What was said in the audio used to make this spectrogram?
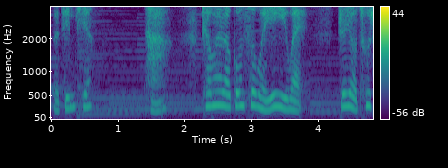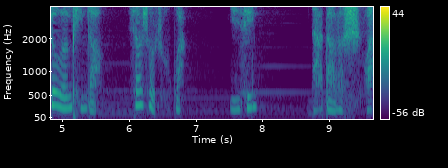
的今天，他成为了公司唯一一位只有初中文凭的销售主管，年薪达到了十万。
